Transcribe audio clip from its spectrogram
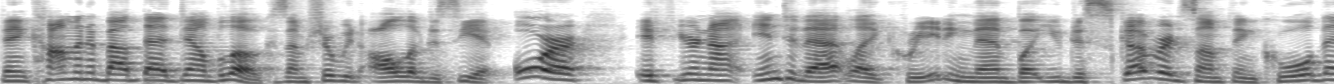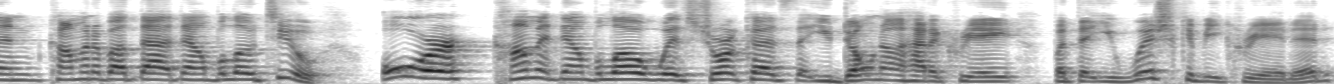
then comment about that down below because I'm sure we'd all love to see it. Or if you're not into that, like creating them, but you discovered something cool, then comment about that down below too. Or comment down below with shortcuts that you don't know how to create, but that you wish could be created.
